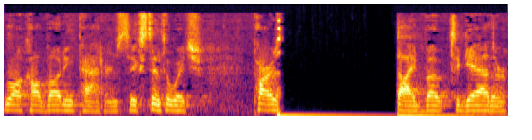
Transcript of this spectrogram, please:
roll call voting patterns, the extent to which parties vote together.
